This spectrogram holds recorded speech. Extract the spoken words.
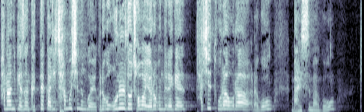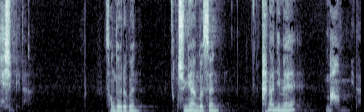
하나님께서는 그때까지 참으시는 거예요. 그리고 오늘도 저와 여러분들에게 다시 돌아오라라고 말씀하고 계십니다. 성도 여러분, 중요한 것은 하나님의 마음입니다.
